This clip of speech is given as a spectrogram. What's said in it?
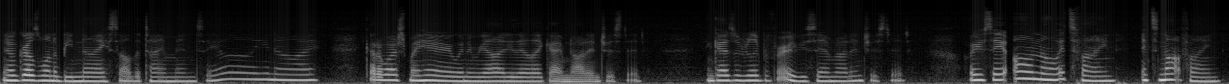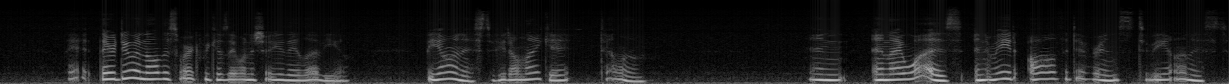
You know, girls want to be nice all the time and say, oh, you know, I gotta wash my hair, when in reality they're like, I'm not interested. And guys would really prefer if you say, I'm not interested. Or you say, oh, no, it's fine. It's not fine. They're doing all this work because they want to show you they love you. Be honest. If you don't like it, tell them. And and I was, and it made all the difference to be honest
